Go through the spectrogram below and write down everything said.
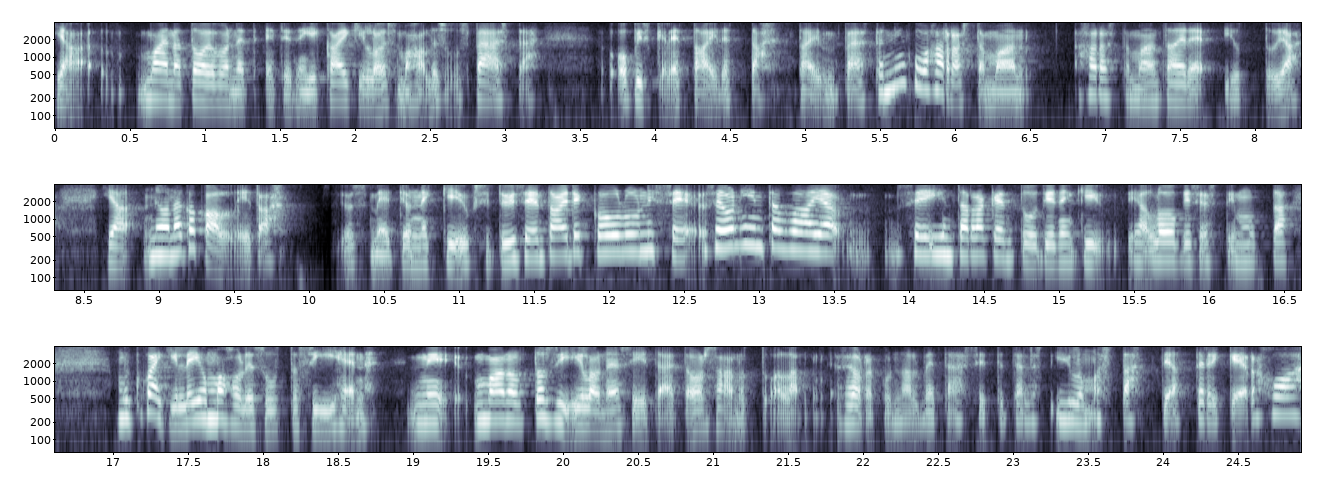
Ja mä aina toivon, että, että jotenkin kaikilla olisi mahdollisuus päästä opiskelemaan taidetta tai päästä niin kuin harrastamaan, harrastamaan taidejuttuja. Ja ne on aika kalliita jos meet jonnekin yksityiseen taidekouluun, niin se, se on hintavaa ja se hinta rakentuu tietenkin ihan loogisesti, mutta, mutta kaikille ei ole mahdollisuutta siihen. Niin mä oon ollut tosi iloinen siitä, että on saanut tuolla seurakunnalla vetää sitten tällaista ilmasta teatterikerhoa.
